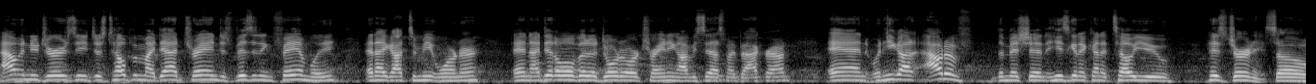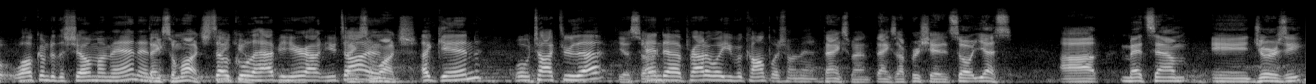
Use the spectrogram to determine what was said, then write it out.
out in New Jersey just helping my dad train, just visiting family. And I got to meet Warner. And I did a little bit of door to door training. Obviously, that's my background. And when he got out of the mission, he's going to kind of tell you his journey. So, welcome to the show, my man. And Thanks so much. So Thank cool you. to have you here out in Utah. Thanks so And much. Again, we'll talk through that. Yes, sir. And uh, proud of what you've accomplished, my man. Thanks, man. Thanks. I appreciate it. So, yes, uh, met Sam in Jersey.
